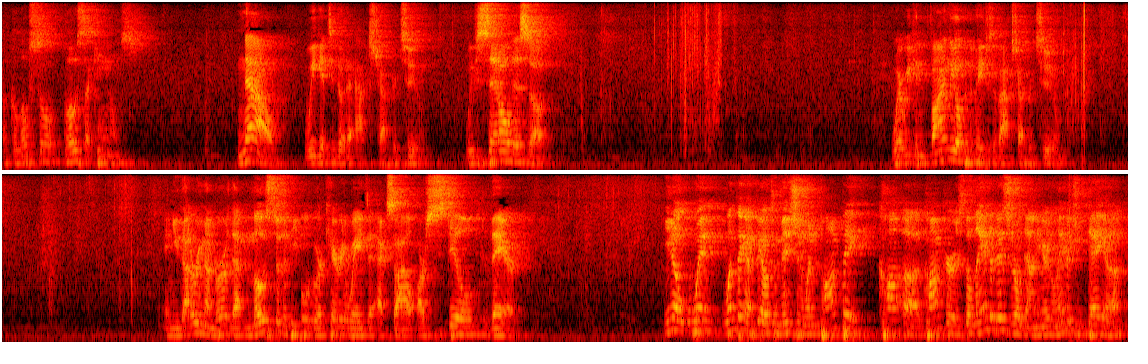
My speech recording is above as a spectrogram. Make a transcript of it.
A glossa kinos. Now, we get to go to Acts chapter 2. We've set all this up where we can finally open the pages of Acts chapter 2. And you got to remember that most of the people who are carried away into exile are still there. You know, when one thing I failed to mention, when Pompey con- uh, conquers the land of Israel down here, the land of Judea,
